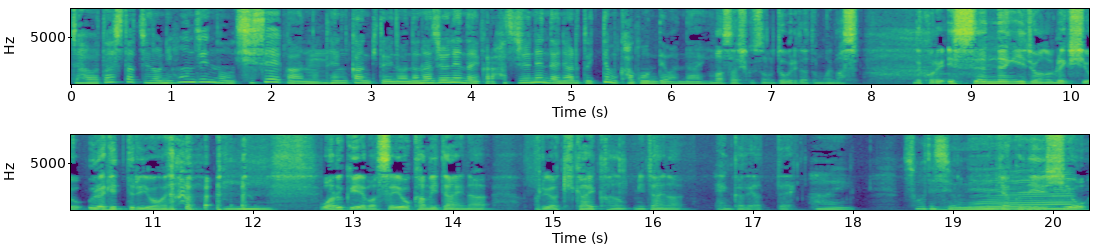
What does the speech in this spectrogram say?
じゃあ私たちの日本人の死生観の転換期というのは70年代から80年代にあると言っても過言ではない。まさしくその通りだと思います。で、これ1000年以上の歴史を裏切ってるような、悪く言えば西洋化みたいな、あるいは機械化みたいな変化であって、はい。そうですよね。逆に死を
